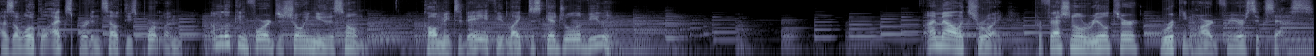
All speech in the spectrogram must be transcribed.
As a local expert in Southeast Portland, I'm looking forward to showing you this home. Call me today if you'd like to schedule a viewing. I'm Alex Roy, professional realtor working hard for your success.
